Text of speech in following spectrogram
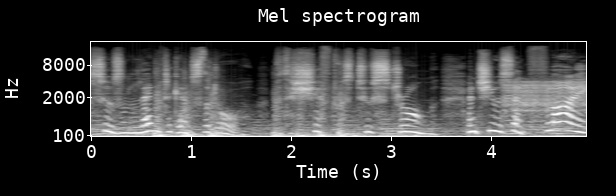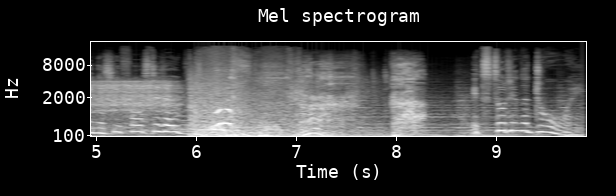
Susan leant against the door, but the shift was too strong, and she was sent flying as he forced it open. it stood in the doorway,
